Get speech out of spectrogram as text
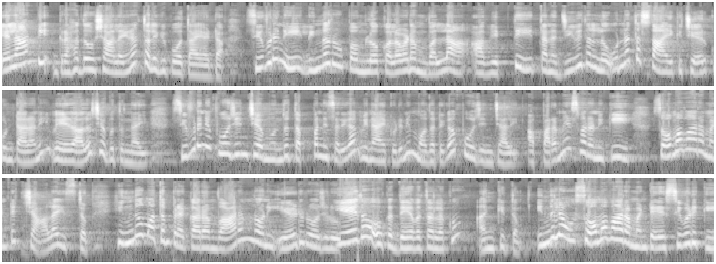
ఎలాంటి గ్రహదోషాలైనా తొలగిపోతాయట. శివుడిని లింగ రూపంలో కొలవడం వల్ల ఆ వ్యక్తి తన జీవితంలో ఉన్నత స్థాయికి చేరుకుంటారని వేదాలు చెబుతున్నాయి. శివుడిని పూజించే ముందు తప్పనిసరిగా వినాయకుడిని మొదటగా పూజించాలి. ఆ పరమేశ్వరునికి సోమవారం అంటే చాలా ఇష్టం. హిందూ మతం ప్రకారం వారంలోని ఏడు రోజులు ఏదో ఒక దేవతలకు అంకితం. ఇందులో సోమవారం అంటే శివుడికి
